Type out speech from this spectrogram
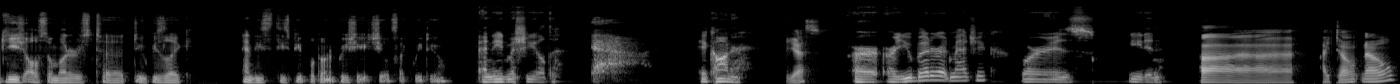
Guiche also mutters to Dupe. He's like, "And these these people don't appreciate shields like we do." I need my shield. Yeah. Hey, Connor, yes? Are are you better at magic, or is Eden? Uh, I don't know.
